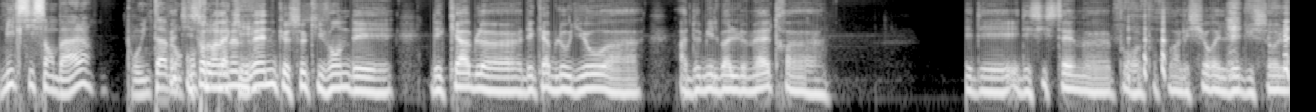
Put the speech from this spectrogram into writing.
1600 balles pour une En table en, fait, ils sont dans la même veine que ceux qui vendent des, des, câbles, euh, des câbles audio à, à 2000 balles le mètre euh, et, des, et des systèmes euh, pour, pour pouvoir les surélever du sol.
